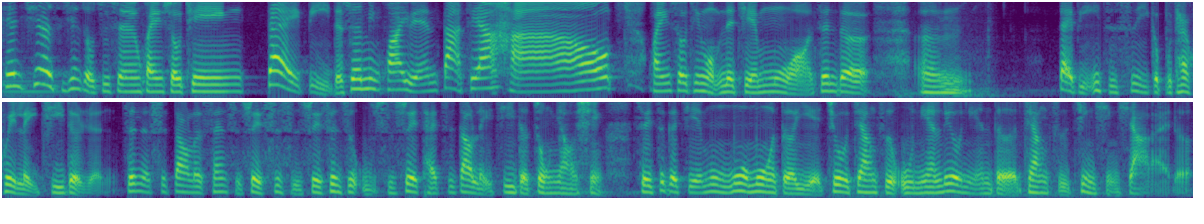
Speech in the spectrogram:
Can Cheers 牵手之声，欢迎收听黛比的生命花园。大家好，欢迎收听我们的节目哦。真的，嗯。黛比一直是一个不太会累积的人，真的是到了三十岁、四十岁，甚至五十岁才知道累积的重要性。所以这个节目默默的也就这样子五年、六年的这样子进行下来了。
